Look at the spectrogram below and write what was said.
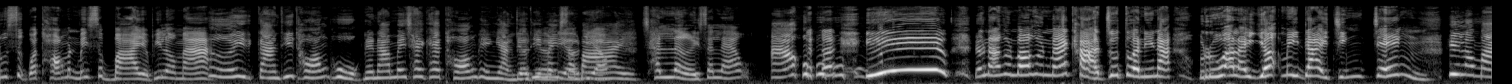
รู้สึกว่าท้องมันไม่สบายอะพี่เรามาเฮ้ยการที่ท้องผูกเนี่ยนะ ไม่ใช่แค่ท้องเพียงอย่างเดียวที่ไม่สบายเฉลยซะแล้วอ้าวอิ้วน้องๆคุณพ่อคุณแม่ขาจูตัวนี้นะรู้อะไรเยอะไม่ได้จริงพี่เรามา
